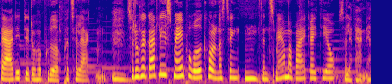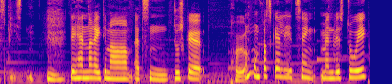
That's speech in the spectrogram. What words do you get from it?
færdigt, det du har puttet op på tallerkenen. Mm. Så du kan godt lige smage på rødkålen og tænke, mm, den smager mig bare ikke rigtig i år, så lad være med at spise den. Mm. Det handler rigtig meget om, at sådan, du skal prøve nogle forskellige ting, men hvis du ikke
